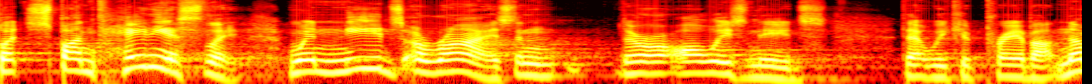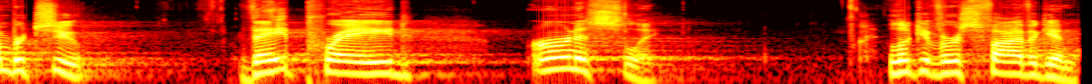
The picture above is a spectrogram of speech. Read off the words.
but spontaneously when needs arise. And there are always needs that we could pray about. Number two, they prayed earnestly. Look at verse 5 again.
